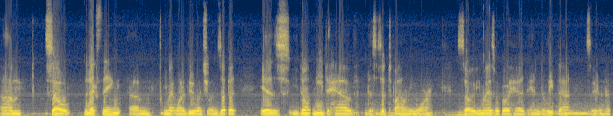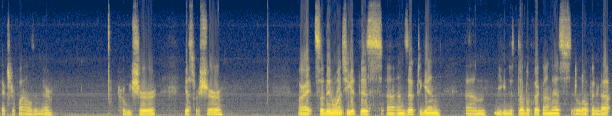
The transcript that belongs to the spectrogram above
Um, so the next thing um, you might want to do once you unzip it is you don't need to have this zipped file anymore. So you might as well go ahead and delete that so you don't have extra files in there. Are we sure? Yes, for sure. Alright, so then once you get this uh, unzipped again, um, you can just double click on this, it'll open it up.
